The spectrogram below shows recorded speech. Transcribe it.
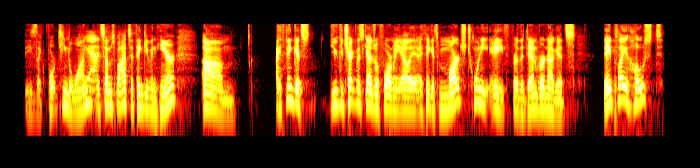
he's, like 14 to 1 Yeah. at some spots. I think even here. Um, I think it's, you can check the schedule for me, Elliot. I think it's March 28th for the Denver Nuggets. They play host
